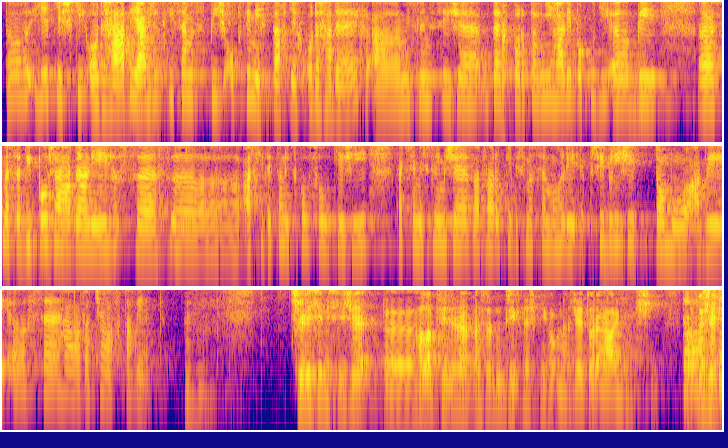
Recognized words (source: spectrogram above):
To je těžký odhad. Já vždycky jsem spíš optimista v těch odhadech a myslím si, že u té tak. sportovní haly, pokud eh, by eh, jsme se vypořádali s, s architektonickou soutěží, tak si myslím, že za dva roky bychom se mohli přiblížit tomu, aby se hala začala stavět. Mm-hmm. Čili si myslíš, že uh, hala přijde na, na řadu dřív než knihovna, že je to reálnější? To Protože si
